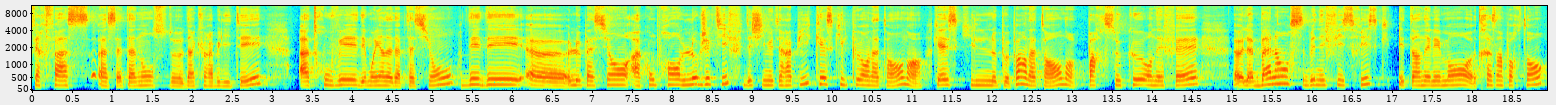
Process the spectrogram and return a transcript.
faire face à cette annonce d'incurabilité, à trouver des moyens d'adaptation, d'aider euh, le patient à comprendre l'objectif des chimiothérapies, qu'est-ce qu'il peut en attendre, qu'est-ce qu'il ne peut pas en attendre, parce que en effet, euh, la balance bénéfice-risque est un élément euh, très important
